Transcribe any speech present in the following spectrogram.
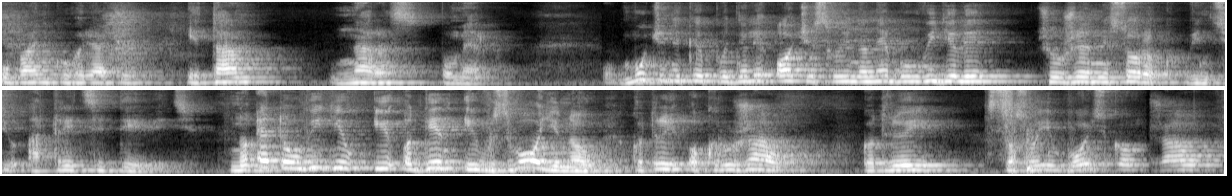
у баньку гарячу, і там нараз помер. Мученики підняли очі свої на небо, увиділи, що вже не 40 вінців, а 39. Но це увидів і один із воїнів, котрий окружав, котрий зі своїм військом жав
